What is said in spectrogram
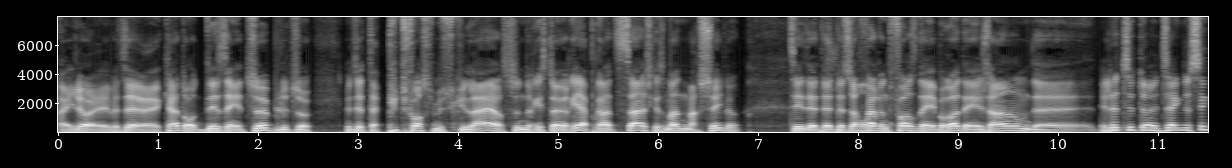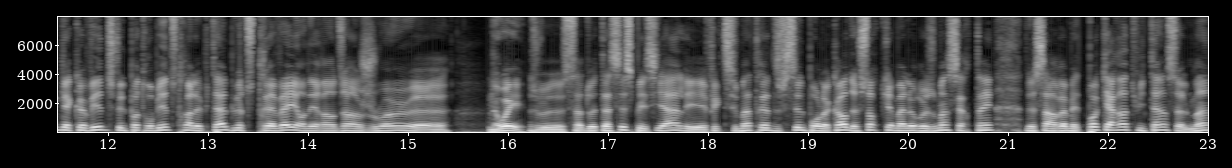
Hey, là, veut dire, quand on te désintube, là, tu veux dire, t'as plus de force musculaire. C'est, un réapprentissage quasiment de marcher, là. Tu sais, de, de, te refaire une force d'un bras, d'un jambe. De... Et là, tu as un diagnostic de la COVID, tu files pas trop bien, tu te rends à l'hôpital, puis là, tu te réveilles, on est rendu en juin. Euh, ah oui. ça doit être assez spécial et effectivement très difficile pour le corps, de sorte que malheureusement certains ne s'en remettent pas. 48 ans seulement.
